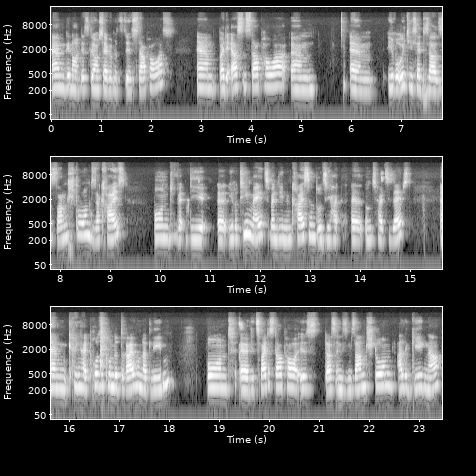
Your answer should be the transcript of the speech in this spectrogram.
Ähm, genau, das ist genau dasselbe mit den Star Powers. Ähm, bei der ersten Star Power, ähm, ähm, ihre Ulti ist ja dieser Sandsturm, dieser Kreis. Und die, äh, ihre Teammates, wenn die in dem Kreis sind und sie halt, äh, und halt sie selbst, ähm, kriegen halt pro Sekunde 300 Leben. Und äh, die zweite Star Power ist, dass in diesem Sandsturm alle Gegner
